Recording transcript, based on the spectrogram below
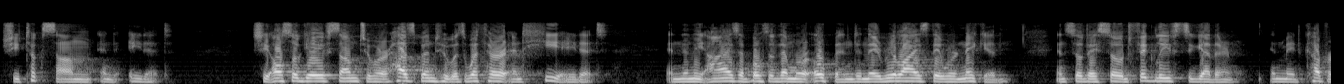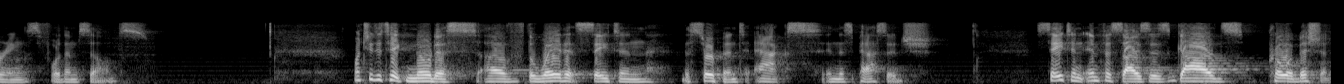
she took some and ate it. She also gave some to her husband who was with her, and he ate it. And then the eyes of both of them were opened, and they realized they were naked. And so they sewed fig leaves together and made coverings for themselves. I want you to take notice of the way that Satan the serpent acts in this passage. Satan emphasizes God's prohibition.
